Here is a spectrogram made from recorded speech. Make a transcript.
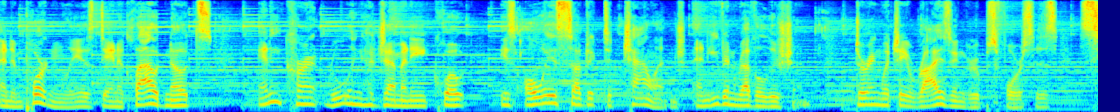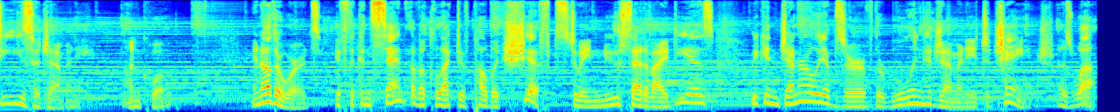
And importantly, as Dana Cloud notes, any current ruling hegemony, quote, is always subject to challenge and even revolution, during which a rising group's forces seize hegemony, unquote. In other words, if the consent of a collective public shifts to a new set of ideas, we can generally observe the ruling hegemony to change as well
